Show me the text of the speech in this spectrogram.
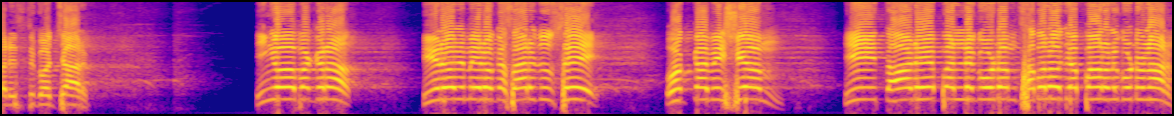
పరిస్థితికి వచ్చారు. ఇంకో పక్కన ఈరోజు మీరు ఒకసారి చూస్తే ఒక్క విషయం ఈ తాడేపల్లిగూడెం సభలో చెప్పాలనుకుంటున్నాను.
